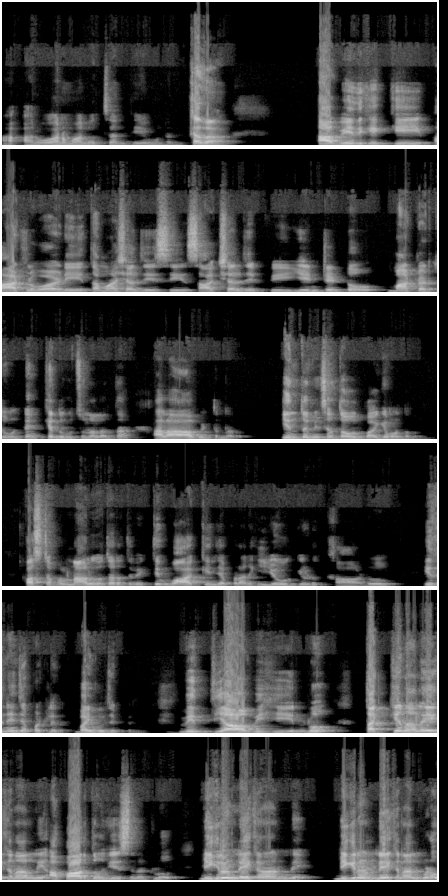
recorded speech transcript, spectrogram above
ఆ- ఆ ఓనమాలు వచ్చి అంతే ఏముంటది? కదా. ఆ వేదిక ఎక్కి పాటలు పాడి తమాషాలు చేసి సాక్ష్యాలు చెప్పి ఏంటేంటో మాట్లాడుతూ ఉంటే కింద కూర్చున్న వాళ్ళంతా అలా వింటున్నారు. ఇంత మించిన దౌర్భాగ్యం ఉండదు. ఫస్ట్ ఆఫ్ ఆల్ నాలుగో తరగతి వ్యక్తి వాక్యం చెప్పడానికి యోగ్యుడు కాడు. ఇది నేను చెప్పట్లేదు. బైబుల్ చెప్పింది. విద్యా విహీనులు తక్కిన లేఖనాల్ని అపార్థం చేసినట్లు మిగిలిన లేఖనాన్ని మిగిలిన లేఖనాన్ని కూడా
